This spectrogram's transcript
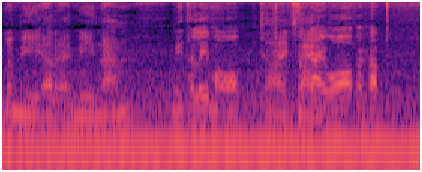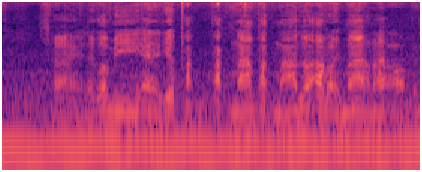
แล้วมีอะไรมีน้ำมีทะเลหมอกใช่สใช่กายวอล์กครับ ใช่ แล้วก็มีอะไรที่ผักผักน้ำผักน้ำแล้วอร่อยมากนะฮะอ๋อเป็น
